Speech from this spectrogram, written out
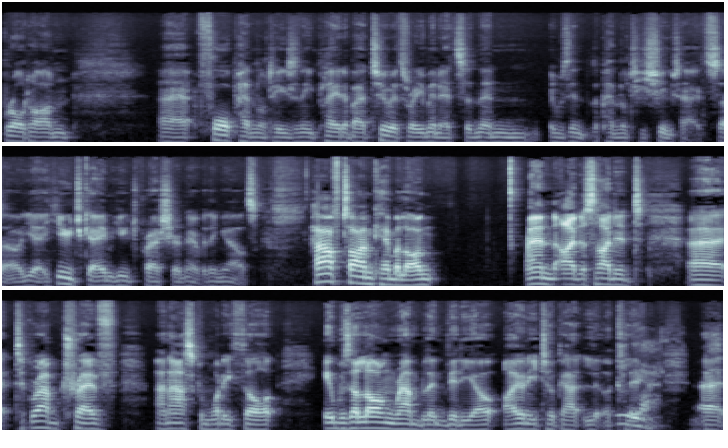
brought on uh, four penalties and he played about two or three minutes and then it was into the penalty shootout. So, yeah, huge game, huge pressure and everything else. Half time came along and I decided uh, to grab Trev and ask him what he thought. It was a long, rambling video. I only took out a little clip. Yeah. Uh,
